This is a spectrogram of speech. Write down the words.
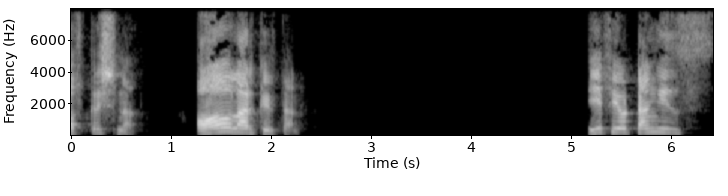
of Krishna. All are Kirtan. If your tongue is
